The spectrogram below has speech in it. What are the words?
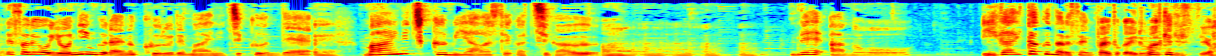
ー、でそれを4人ぐらいのクルーで毎日組んで、毎日組み合わせが違う,、であの胃が痛くなる先輩とかいるわけですよ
